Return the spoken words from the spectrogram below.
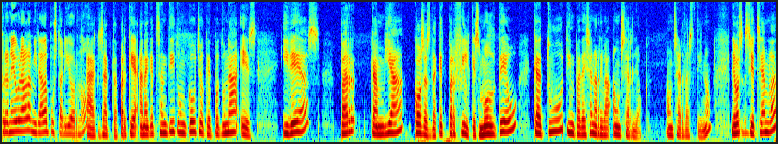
però no hi haurà la mirada posterior, no? Exacte, perquè en aquest sentit un coach el que et pot donar és idees per canviar coses d'aquest perfil que és molt teu que tu t'impedeixen arribar a un cert lloc a un cert destí, no? Llavors, si et sembla,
